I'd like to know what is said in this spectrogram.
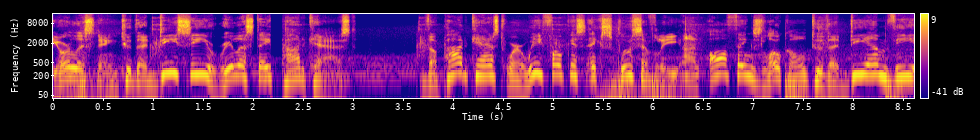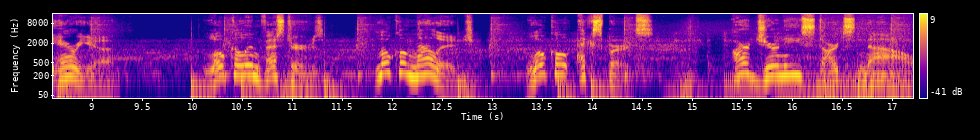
You're listening to the DC Real Estate Podcast, the podcast where we focus exclusively on all things local to the DMV area. Local investors, local knowledge, local experts. Our journey starts now.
